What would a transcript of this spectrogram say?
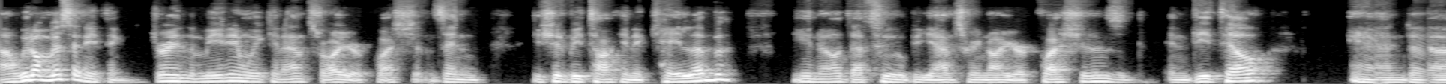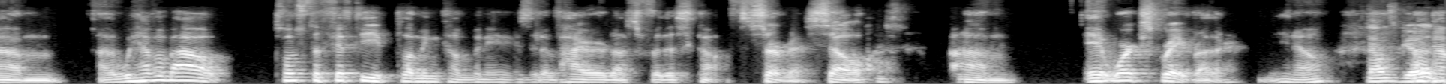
uh, we don't miss anything during the meeting. We can answer all your questions, and you should be talking to Caleb. You know that's who will be answering all your questions in detail. And um, uh, we have about close to 50 plumbing companies that have hired us for this service. So um, it works great, brother. You know, sounds good. Uh,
